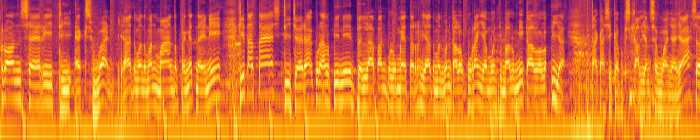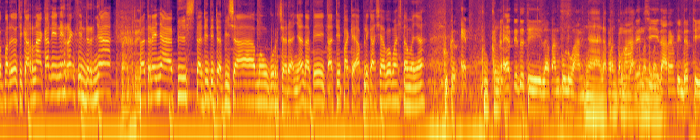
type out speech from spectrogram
Crown seri DX1 ya teman-teman mantep banget. Nah ini kita tes di jarak kurang lebih ini 80 meter. Ya teman-teman kalau kurang ya mohon dimaklumi. Kalau lebih ya tak kasih ke sekalian semuanya ya. Seperti itu dikarenakan ini rank findernya Baterai. baterainya habis. Tadi tidak bisa mengukur jaraknya tapi tadi pakai aplikasi apa mas namanya? Google Ad. Google Ad. Itu di 80-an nah 80-an kemarin teman-teman. Si tarem finder di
